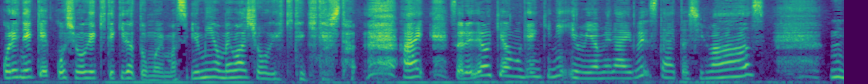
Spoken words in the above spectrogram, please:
これね、結構衝撃的だと思います。弓嫁は衝撃的でした。はい。それでは今日も元気に弓嫁ライブスタートします。うん。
